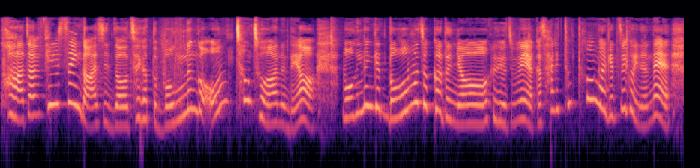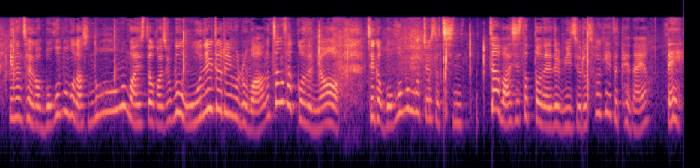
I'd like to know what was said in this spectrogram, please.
과자 필수인 거 아시죠? 제가 또 먹는 거 엄청 좋아하는데요. 먹는 게 너무 좋거든요. 그래서 요즘에 약간 살이 퉁퉁하게 찌고 있는데 얘는 제가 먹어보고 나서 너무 맛있어가지고 오늘 드림으로 왕창 샀거든요. 제가 먹어본 것 중에서 진짜 맛있었던 애들 위주로 소개해도 되나요? 네,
